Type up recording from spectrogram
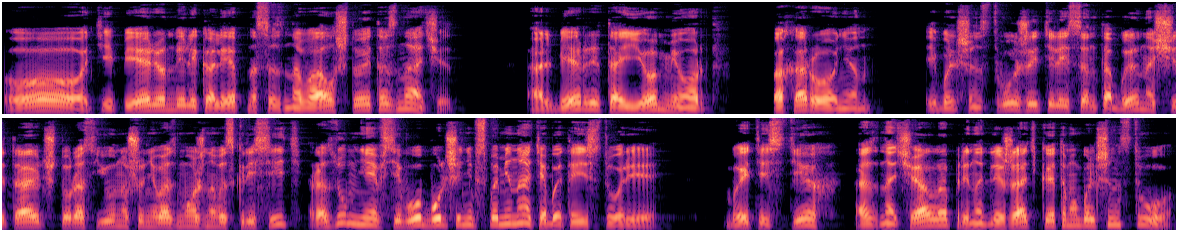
О, теперь он великолепно сознавал, что это значит. Альбер Ритайо мертв похоронен, и большинство жителей Санта-Бена считают, что раз юношу невозможно воскресить, разумнее всего больше не вспоминать об этой истории. Быть из тех означало принадлежать к этому большинству.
